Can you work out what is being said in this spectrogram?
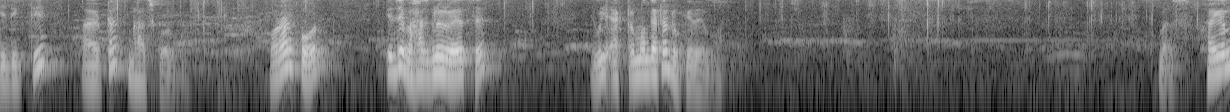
এই দিক দিয়ে আরেকটা ভাঁজ করব। করার পর এই যে ভাঁজগুলি রয়েছে, এগুলি একটার মধ্যে একটা ঢুকিয়ে দেব। ব্যাস, হয়ে গেল।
